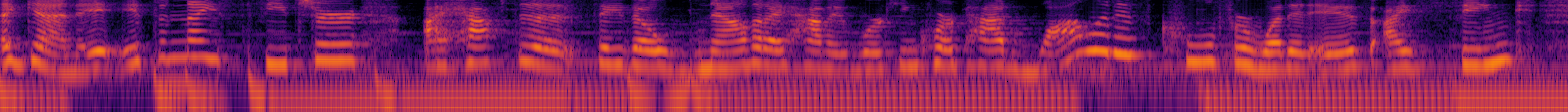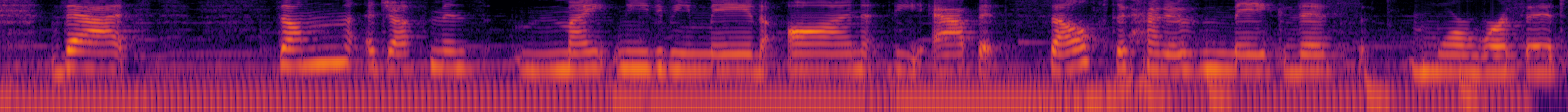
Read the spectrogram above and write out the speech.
again, it, it's a nice feature. I have to say though, now that I have a working chord pad, while it is cool for what it is, I think that some adjustments might need to be made on the app itself to kind of make this more worth it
